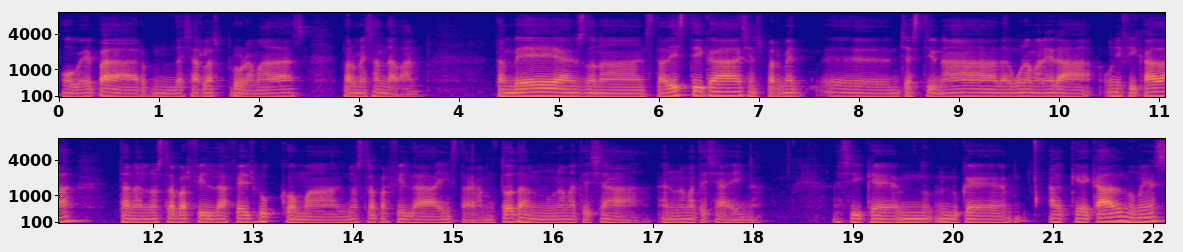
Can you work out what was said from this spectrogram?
o bé per deixar-les programades per més endavant. També ens dona estadístiques i ens permet eh, gestionar d'alguna manera unificada tant el nostre perfil de Facebook com el nostre perfil d'Instagram, tot en una mateixa, en una mateixa eina. Així que el que, el que cal només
